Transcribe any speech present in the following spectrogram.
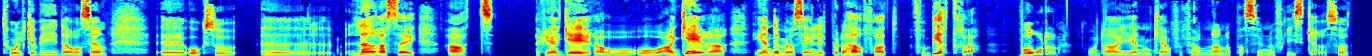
tolka vidare och sen eh, också eh, lära sig att reagera och, och agera ändamålsenligt på det här för att förbättra vården och därigenom kanske få den andra personen friskare. Så att,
